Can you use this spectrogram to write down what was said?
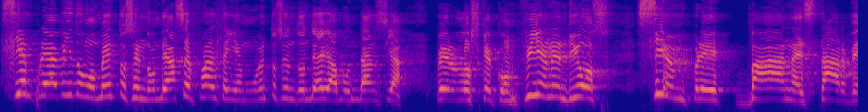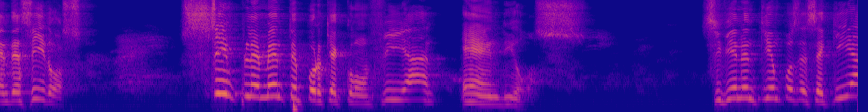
Siempre ha habido momentos en donde hace falta y en momentos en donde hay abundancia. Pero los que confían en Dios siempre van a estar bendecidos. Simplemente porque confían en Dios. Si vienen tiempos de sequía,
